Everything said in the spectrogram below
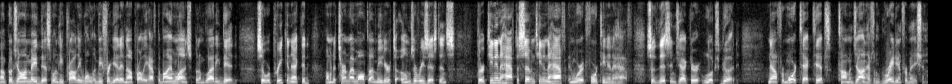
Uncle John made this one. He probably won't let me forget it, and I'll probably have to buy him lunch, but I'm glad he did. So we're pre-connected. I'm going to turn my multimeter to ohms of resistance. 13 and a half to 17 and a half, and we're at 14 and a half. So this injector looks good. Now for more tech tips, Tom and John have some great information.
